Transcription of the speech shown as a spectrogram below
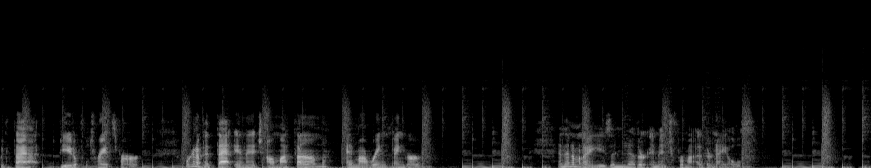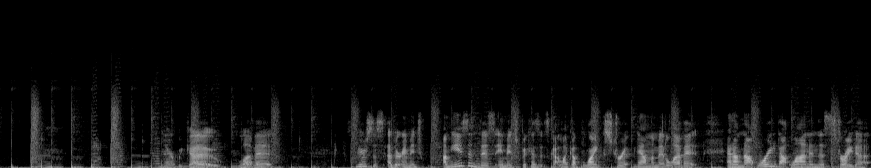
Look at that. Beautiful transfer. We're going to put that image on my thumb and my ring finger. And then I'm going to use another image for my other nails. There we go. Love it. So here's this other image. I'm using this image because it's got like a blank strip down the middle of it. And I'm not worried about lining this straight up.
